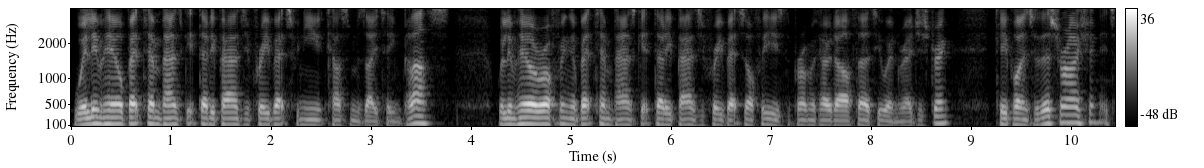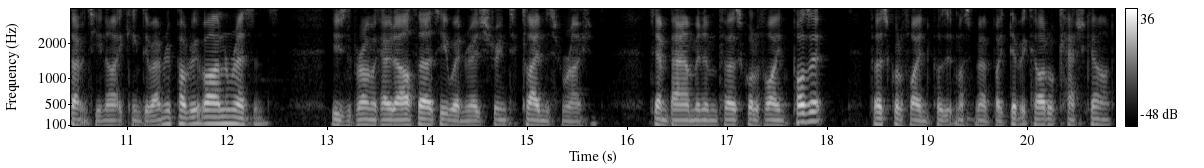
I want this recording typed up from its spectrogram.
William Hill, bet £10, get £30 in free bets for new customers 18 plus. William Hill are offering a bet £10, get £30 in free bets offer. Use the promo code R30 when registering. Key points for this promotion it's open to United Kingdom and Republic of Ireland residents. Use the promo code R30 when registering to claim this promotion. £10 minimum first qualifying deposit. First qualifying deposit must be made by debit card or cash card.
